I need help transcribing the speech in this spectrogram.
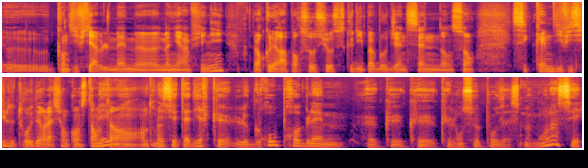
euh, quantifiable même euh, de manière infinie, alors que les rapports sociaux, c'est ce que dit Pablo Jensen dans son... C'est quand même difficile de trouver des relations constantes mais entre... Mais c'est-à-dire que le gros problème que, que, que l'on se pose à ce moment-là, c'est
